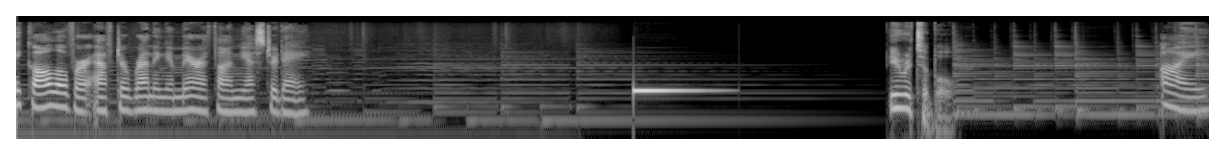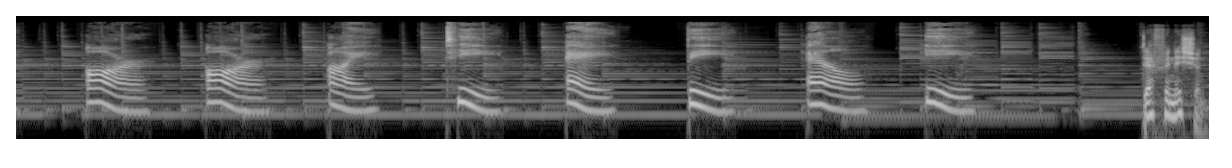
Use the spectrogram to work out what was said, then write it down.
ache all over after running a marathon yesterday. Irritable. I R R I T A B L E. Definition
